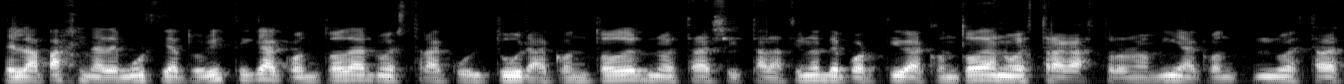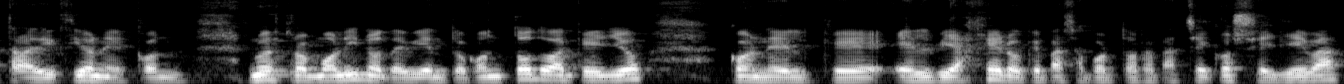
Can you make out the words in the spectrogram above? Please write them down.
en la página de Murcia Turística con toda nuestra cultura, con todas nuestras instalaciones deportivas, con toda nuestra gastronomía, con nuestras tradiciones, con nuestros molinos de viento, con todo aquello con el que el viajero que pasa por Torre Pacheco se lleva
